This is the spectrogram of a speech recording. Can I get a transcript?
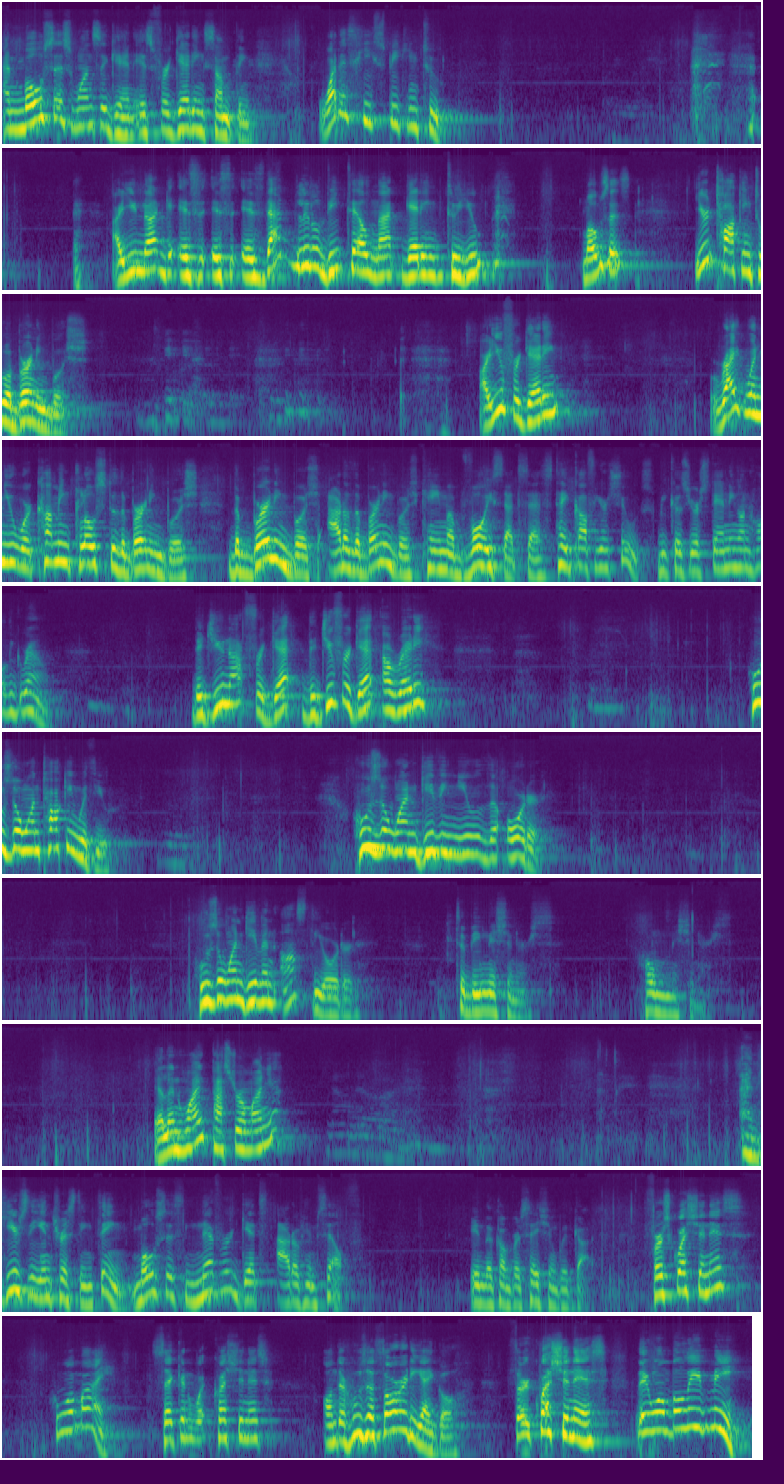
And Moses, once again, is forgetting something. What is he speaking to? Are you not, is, is, is that little detail not getting to you, Moses? You're talking to a burning bush. Are you forgetting? Right when you were coming close to the burning bush, the burning bush, out of the burning bush came a voice that says, Take off your shoes because you're standing on holy ground. Did you not forget? Did you forget already? Who's the one talking with you? Who's the one giving you the order? Who's the one giving us the order to be missioners, home missioners? Ellen White, Pastor Omania? And here's the interesting thing Moses never gets out of himself in the conversation with God. First question is, Who am I? Second question is, Under whose authority I go? Third question is, They won't believe me.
